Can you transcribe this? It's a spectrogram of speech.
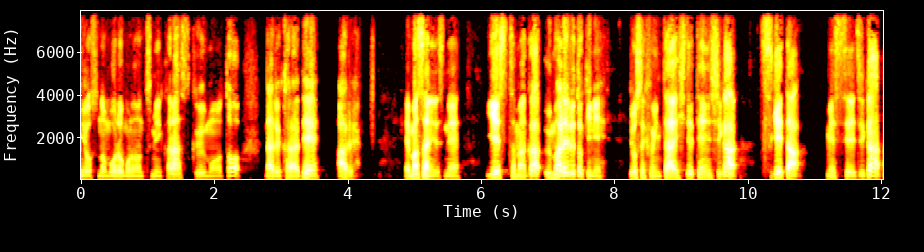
民をその諸々の罪から救うものとなるからである。まさにですね、イエス様が生まれる時にヨセフに対して天使が告げたメッセージが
